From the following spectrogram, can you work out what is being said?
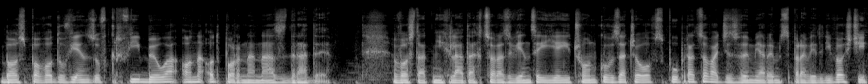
bo z powodu więzów krwi była ona odporna na zdrady. W ostatnich latach coraz więcej jej członków zaczęło współpracować z wymiarem sprawiedliwości,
